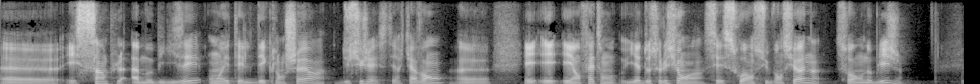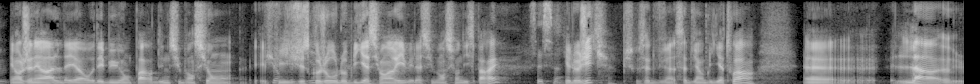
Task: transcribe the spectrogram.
et simples à mobiliser ont été le déclencheur du sujet. C'est-à-dire qu'avant, et, en fait, il y a deux solutions. Hein. C'est soit on subventionne, soit on oblige. Et en général, d'ailleurs, au début, on part d'une subvention, et puis jusqu'au jour où l'obligation arrive et la subvention disparaît. C'est ça. Ce qui est logique, puisque ça devient, ça devient obligatoire. Euh, là, euh,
